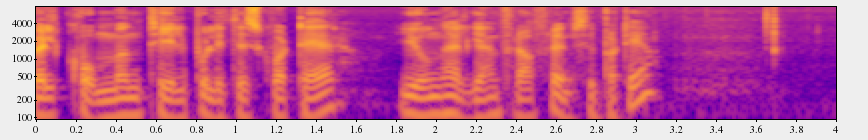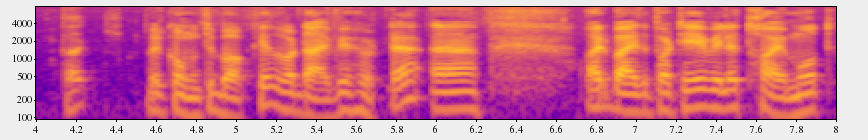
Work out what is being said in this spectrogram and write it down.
Velkommen til Politisk kvarter, Jon Helgheim fra Fremskrittspartiet. Takk. Velkommen tilbake. Det var deg vi hørte. Eh, Arbeiderpartiet ville ta imot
